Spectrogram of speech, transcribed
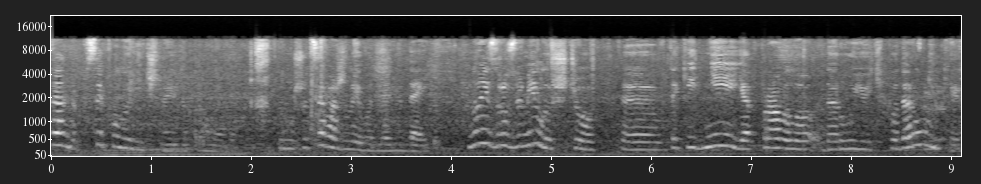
центр психологічної допомоги, тому що це важливо для людей. Ну і зрозуміло, що е, в такі дні, як правило, дарують подарунки.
